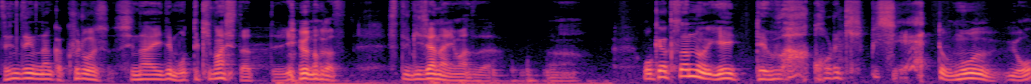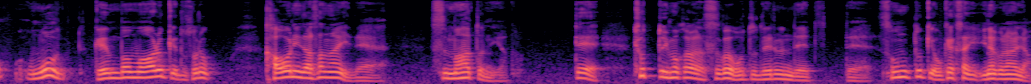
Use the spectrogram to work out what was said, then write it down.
全然なんか苦労しないで持ってきましたっていうのが 素敵じゃないまず、うん、お客さんの家行ってうわこれ厳しいって思うよ。思う現場もあるけどそれを顔に出さないでスマートにやってちょっと今からすごい音出るんでっつってその時お客さんいなくなるじゃん。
